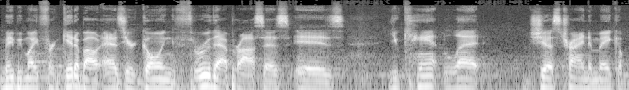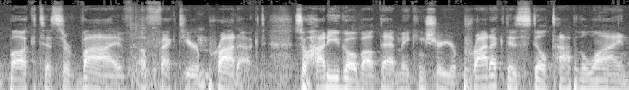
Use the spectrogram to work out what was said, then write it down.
maybe might forget about as you're going through that process is you can't let just trying to make a buck to survive affect your product. So how do you go about that making sure your product is still top of the line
